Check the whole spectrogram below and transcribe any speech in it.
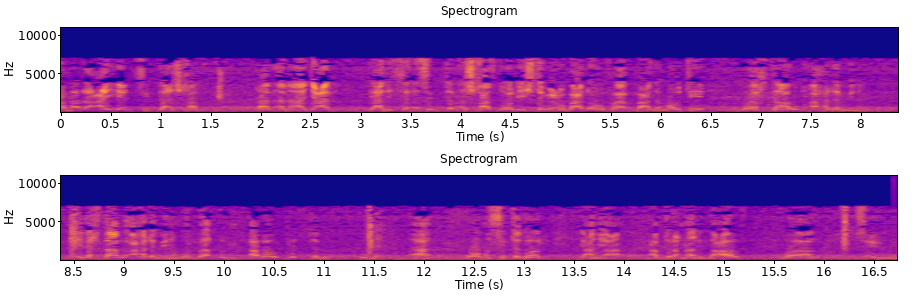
عمر عين ستة أشخاص. قال أنا أجعل يعني ستة الأشخاص دول يجتمعوا بعد وفاء بعد موتي ويختاروا أحدا منهم. فإذا اختاروا أحدا منهم والباقون أبوا يقتلوا كلهم. ها وهم الستة دول يعني عبد الرحمن بن عوف وسعيد بن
